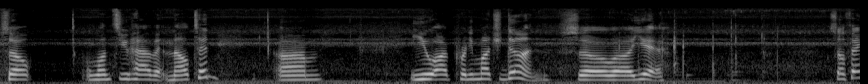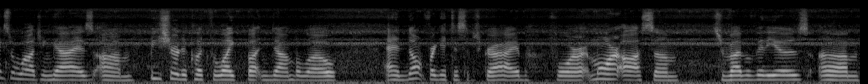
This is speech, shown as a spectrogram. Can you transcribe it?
So, once you have it melted, um, you are pretty much done. So, uh, yeah. So thanks for watching, guys. Um, be sure to click the like button down below. And don't forget to subscribe for more awesome survival videos. Um,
